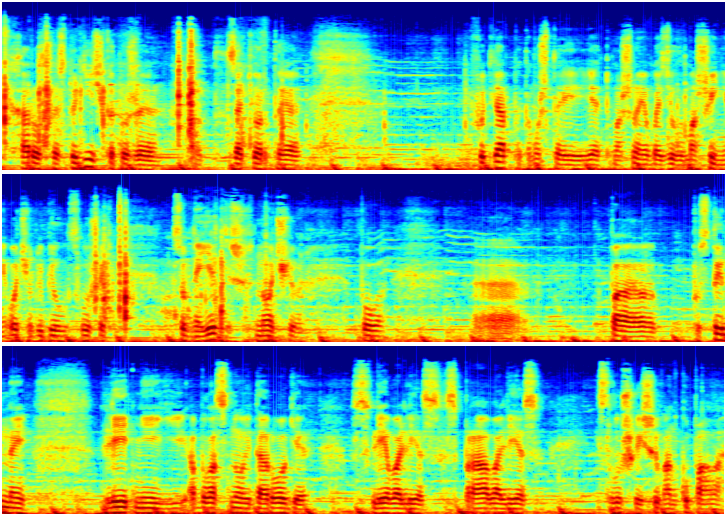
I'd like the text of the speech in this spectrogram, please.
Хорошая студичка, тоже вот, затертая футляр, потому что я эту машину я возил в машине. Очень любил слушать, особенно ездишь ночью по, э, по пустынной летней областной дороге. Слева лес, справа лес. Слушаешь Иван Купала.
